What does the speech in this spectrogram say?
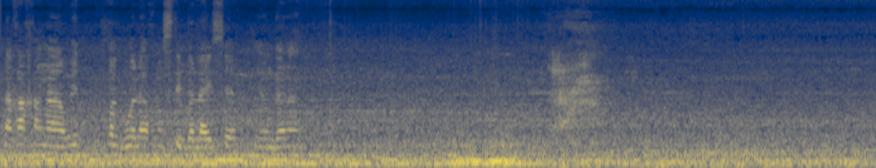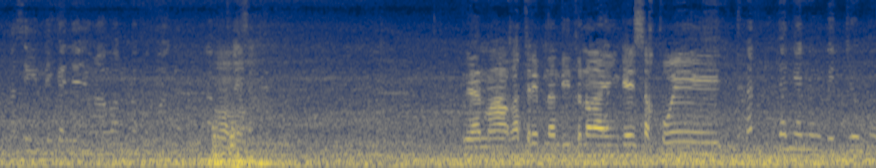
nakakangawit pag wala kang stabilizer, yung ganun. Kasi hindi ganyan yung hawak na bumaga. Oo. Yan mga katrip, nandito na ngayon guys sa Kuwait. Ba't ganyan yung video mo?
